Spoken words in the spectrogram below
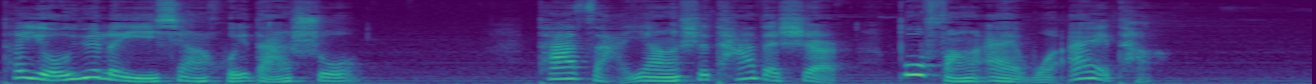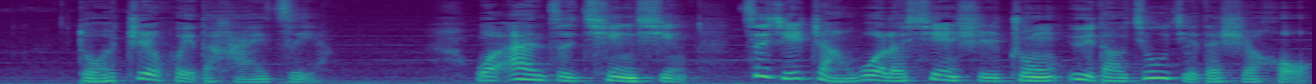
他犹豫了一下，回答说：“他咋样是他的事儿，不妨碍我爱他。”多智慧的孩子呀！我暗自庆幸自己掌握了现实中遇到纠结的时候，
